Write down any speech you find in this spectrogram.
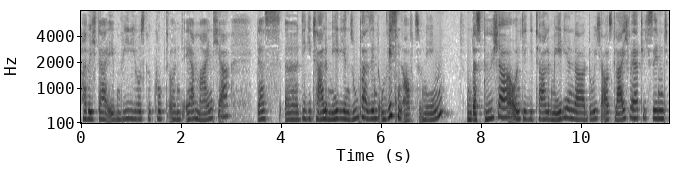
habe ich da eben Videos geguckt und er meint ja, dass äh, digitale Medien super sind, um Wissen aufzunehmen und dass Bücher und digitale Medien da durchaus gleichwertig sind.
